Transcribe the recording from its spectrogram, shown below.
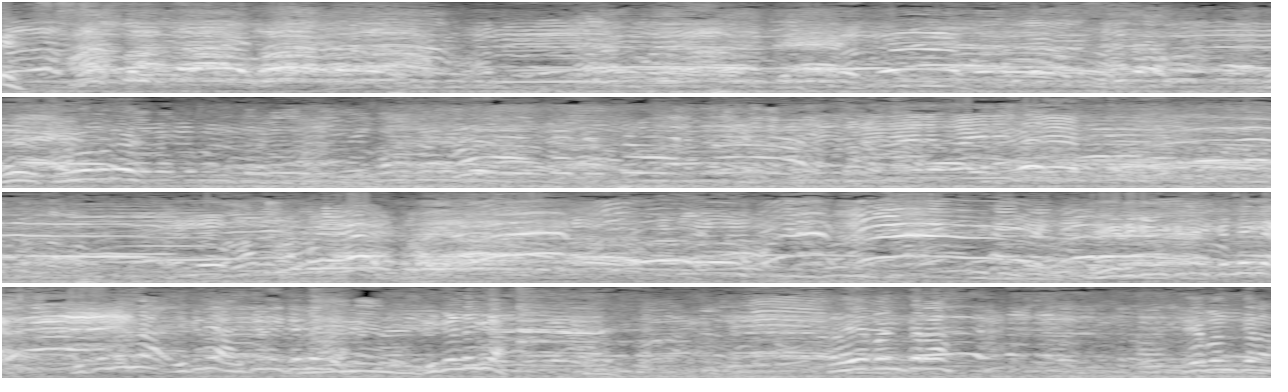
है इकडे इकडे बंद करा हे बंद करा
